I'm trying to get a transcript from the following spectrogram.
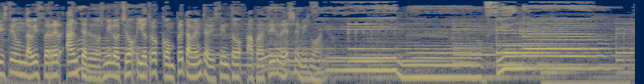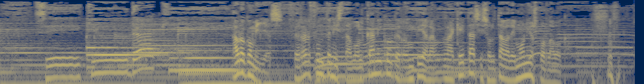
Existe un David Ferrer antes de 2008 y otro completamente distinto a partir de ese mismo año. Abro comillas. Ferrer fue un tenista volcánico que rompía las raquetas y soltaba demonios por la boca.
